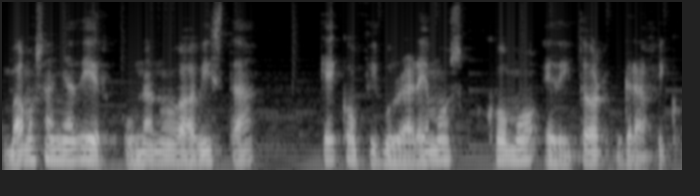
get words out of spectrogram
Vamos a añadir una nueva vista que configuraremos como editor gráfico.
